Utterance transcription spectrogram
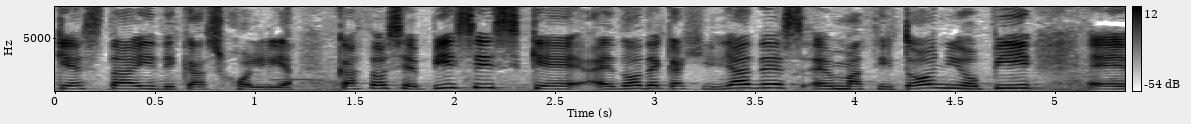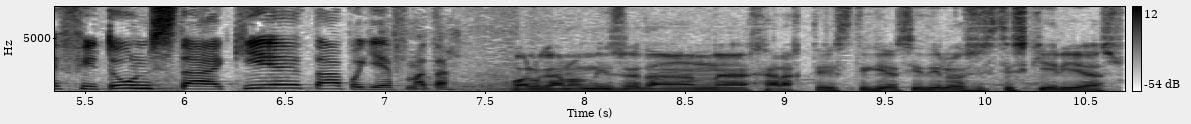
και στα ειδικά σχολεία. Καθώς επίσης και 12.000 ε, μαθητών οι οποίοι ε, φοιτούν στα ΚΙΕ τα απογεύματα. Όλγα, νομίζω ήταν χαρακτηριστικές οι δηλώσεις της κυρίας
